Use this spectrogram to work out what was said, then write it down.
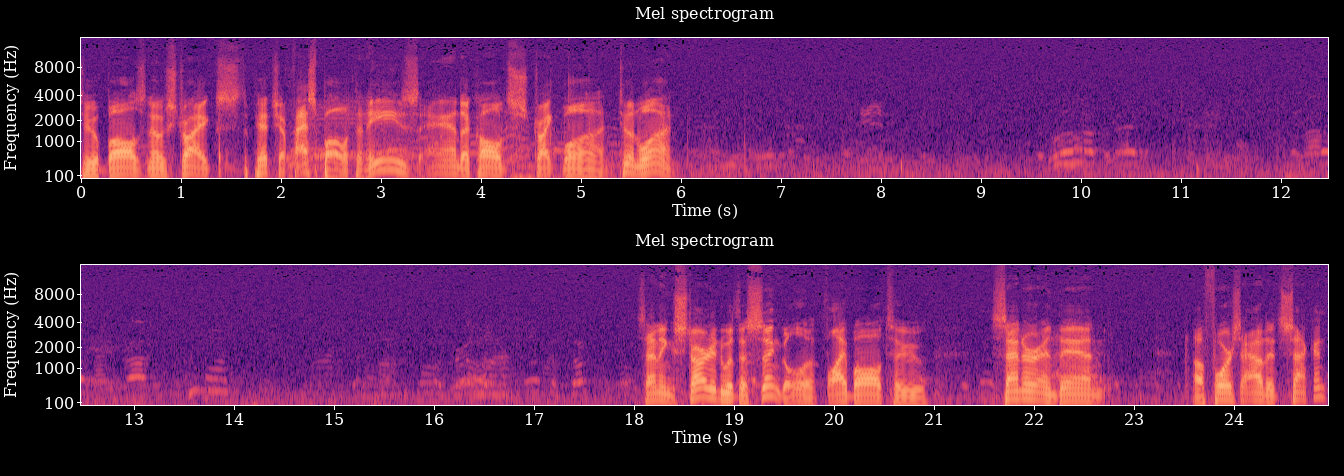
Two balls, no strikes. The pitch, a fastball at the knees, and a called strike one. Two and one. Sending started with a single, a fly ball to center, and then a force out at second.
